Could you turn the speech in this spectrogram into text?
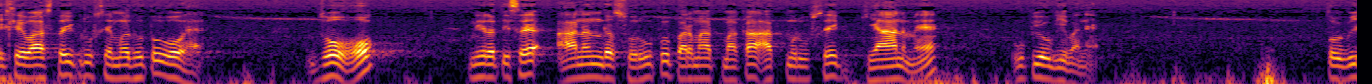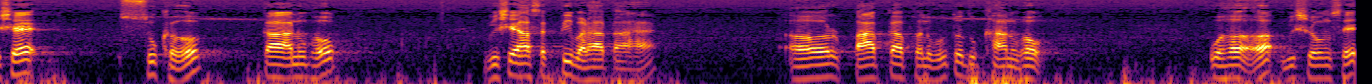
इसलिए वास्तविक रूप से मधु तो वो है, जो निरतिशय आनंद स्वरूप परमात्मा का आत्म रूप से ज्ञान में उपयोगी बने। तो विषय सुख का अनुभव विषय आसक्ति बढ़ाता है। और पाप का फलभूत दुखानुभव, वह विषयों से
